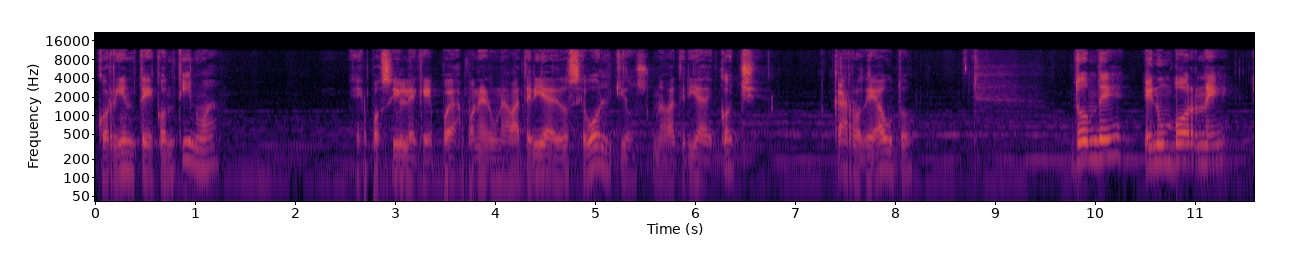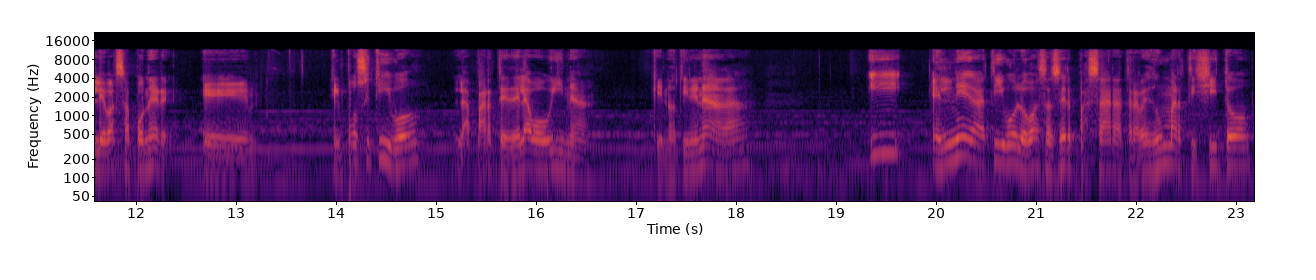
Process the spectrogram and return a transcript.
corriente continua. Es posible que puedas poner una batería de 12 voltios, una batería de coche, carro de auto, donde en un borne le vas a poner eh, el positivo, la parte de la bobina que no tiene nada, y el negativo lo vas a hacer pasar a través de un martillito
